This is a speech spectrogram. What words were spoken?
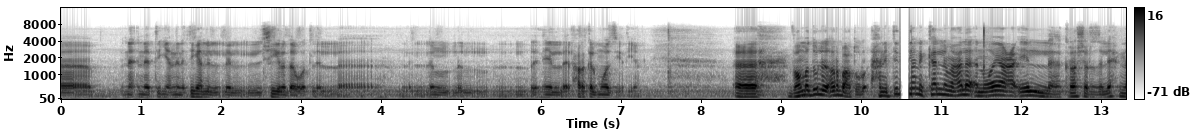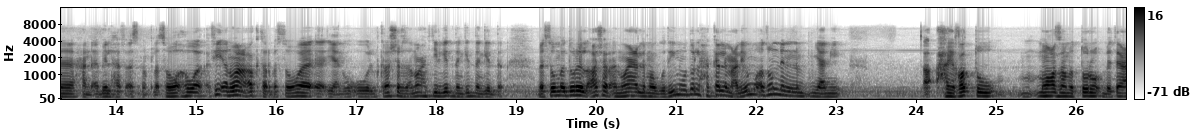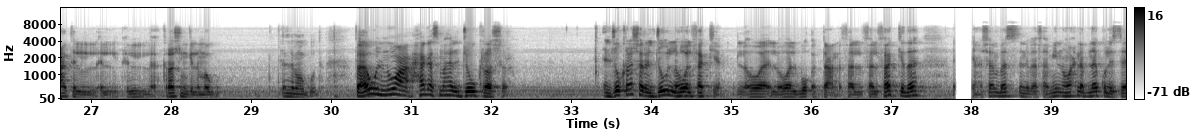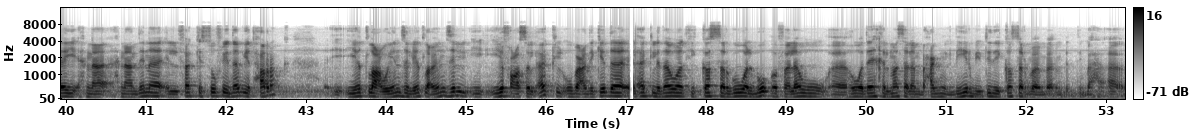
يعني لل- لل shear دوت لل الحركة الموازية دي يعني. آه، فهم دول الأربع طرق. هنبتدي نتكلم على أنواع ال crushers اللي إحنا هنقابلها في Aspen Plus هو هو في أنواع أكتر بس هو يعني وال crushers أنواع كتير جدا جدا جدا. بس هم دول العشر أنواع اللي موجودين ودول اللي هتكلم عليهم وأظن إن يعني هيغطوا معظم الطرق بتاعة ال crushing اللي موجود اللي موجودة. فأول نوع حاجة اسمها الجو كراشر الجو كراشر الجو اللي هو الفك يعني اللي هو اللي هو البق بتاعنا. فال- فالفك ده عشان بس نبقى فاهمين هو إحنا بناكل إزاي إحنا إحنا عندنا الفك السفلي ده بيتحرك يطلع وينزل يطلع وينزل يفعص الأكل وبعد كده الأكل دوت يتكسر جوه البق فلو آه، هو داخل مثلا بحجم كبير بيبتدي يتكسر ب- ب- بتبقى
